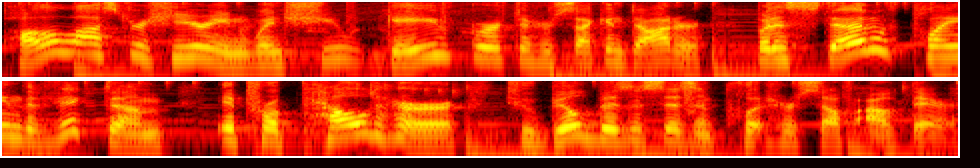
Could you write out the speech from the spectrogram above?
Paula lost her hearing when she gave birth to her second daughter, but instead of playing the victim, it propelled her to build businesses and put herself out there.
